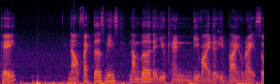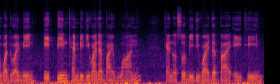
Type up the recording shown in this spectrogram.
Okay. Now factors means number that you can divide it by, right? So what do I mean? 18 can be divided by 1, can also be divided by 18.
